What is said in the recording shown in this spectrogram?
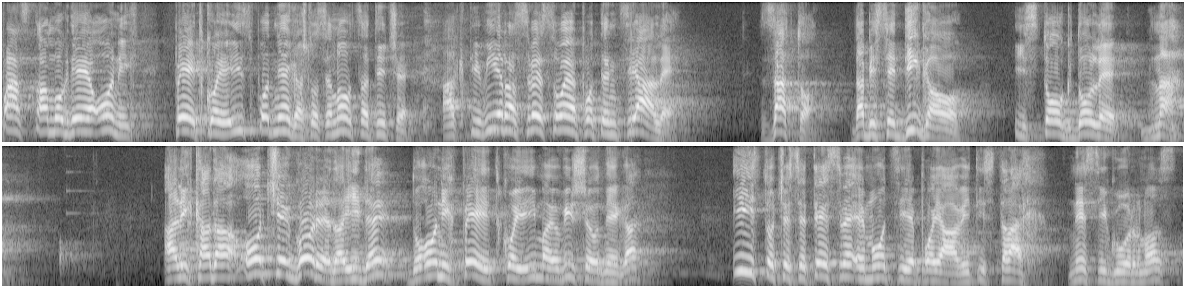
pas tamo gdje je onih pet koje je ispod njega što se novca tiče, aktivira sve svoje potencijale. Zato da bi se digao iz tog dole dna. Ali kada oće gore da ide do onih pet koji imaju više od njega, isto će se te sve emocije pojaviti, strah, nesigurnost,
